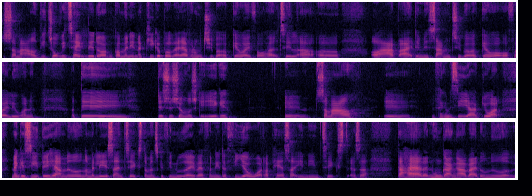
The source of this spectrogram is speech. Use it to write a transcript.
så meget. Vi to, vi talte lidt om, går man ind og kigger på, hvad det er for nogle typer opgaver i forhold til at, at, at arbejde med samme type opgaver over for eleverne. Og det, det synes jeg måske ikke øh, så meget, øh, hvad kan man sige, jeg har gjort. Man kan sige det her med, når man læser en tekst, og man skal finde ud af, hvad for et af fire ord, der passer ind i en tekst. Altså, der har jeg da nogle gange arbejdet med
